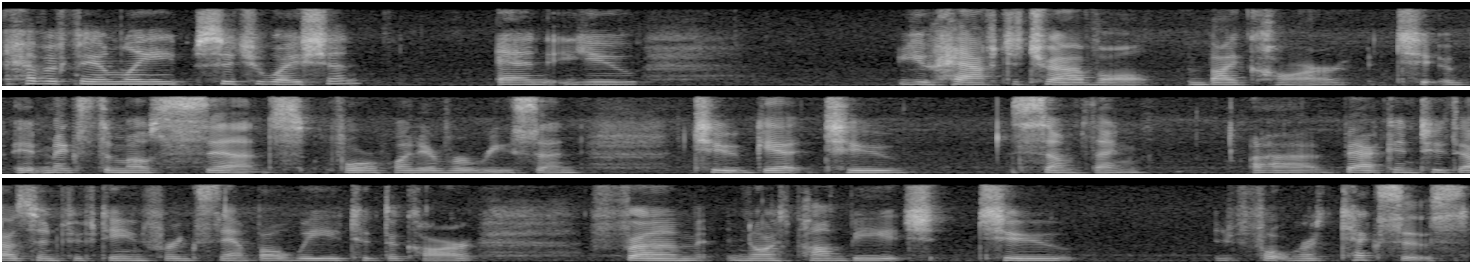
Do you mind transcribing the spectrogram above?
have a family situation and you you have to travel by car to it makes the most sense for whatever reason to get to something. Uh, back in 2015, for example, we took the car from North Palm Beach to Fort Worth, Texas,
